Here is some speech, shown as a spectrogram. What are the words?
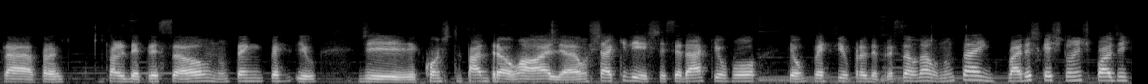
Para depressão, não tem perfil de padrão. Olha, é um checklist. Será que eu vou ter um perfil para depressão? Não, não tem. Várias questões podem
